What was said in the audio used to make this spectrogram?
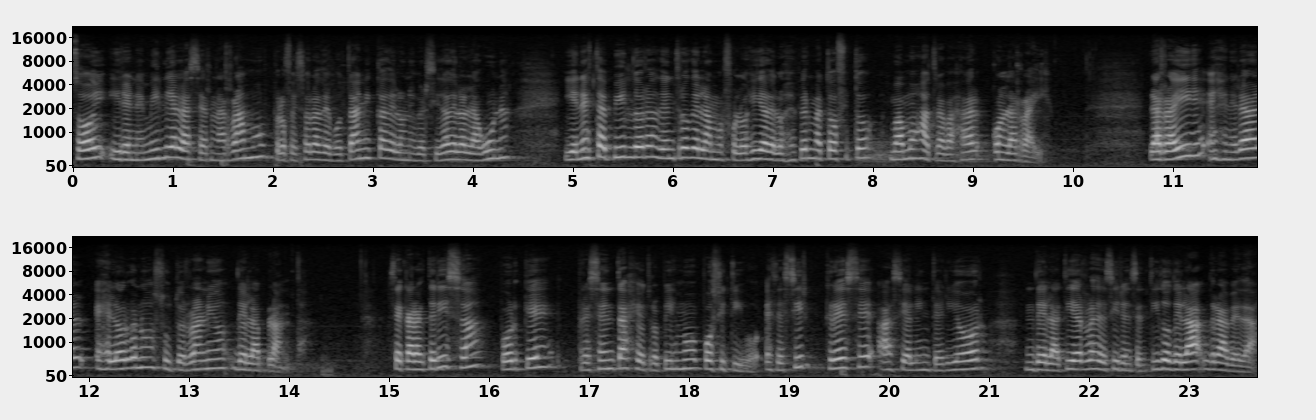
Soy Irene Emilia Lacerna Ramos, profesora de botánica de la Universidad de La Laguna y en esta píldora, dentro de la morfología de los espermatófitos, vamos a trabajar con la raíz. La raíz, en general, es el órgano subterráneo de la planta. Se caracteriza porque presenta geotropismo positivo, es decir, crece hacia el interior de la tierra, es decir, en sentido de la gravedad.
